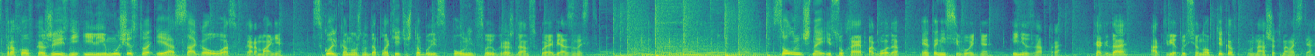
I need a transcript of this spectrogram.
Страховка жизни или имущества и ОСАГО у вас в кармане. Сколько нужно доплатить, чтобы исполнить свою гражданскую обязанность? Солнечная и сухая погода. Это не сегодня и не завтра. Когда? Ответ у синоптиков в наших новостях.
